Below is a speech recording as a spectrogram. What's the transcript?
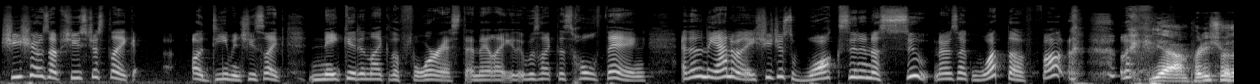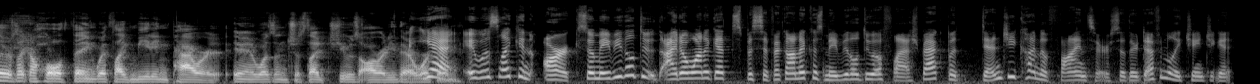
she shows up. She's just like a demon. She's like naked in like the forest, and they like it was like this whole thing. And then in the anime, she just walks in in a suit, and I was like, "What the fuck?" like, Yeah, I'm pretty sure there was like a whole thing with like meeting power, and it wasn't just like she was already there working. yeah, it was like an arc. So maybe they'll do. I don't want to get specific on it because maybe they'll do a flashback. But Denji kind of finds her, so they're definitely changing it.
